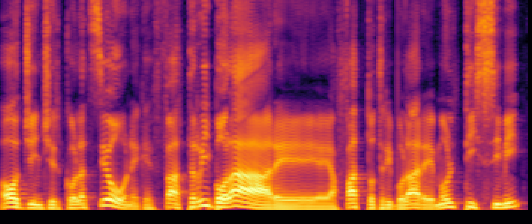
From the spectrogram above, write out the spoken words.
oggi in circolazione che fa tribolare, ha fatto tribolare moltissimi,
